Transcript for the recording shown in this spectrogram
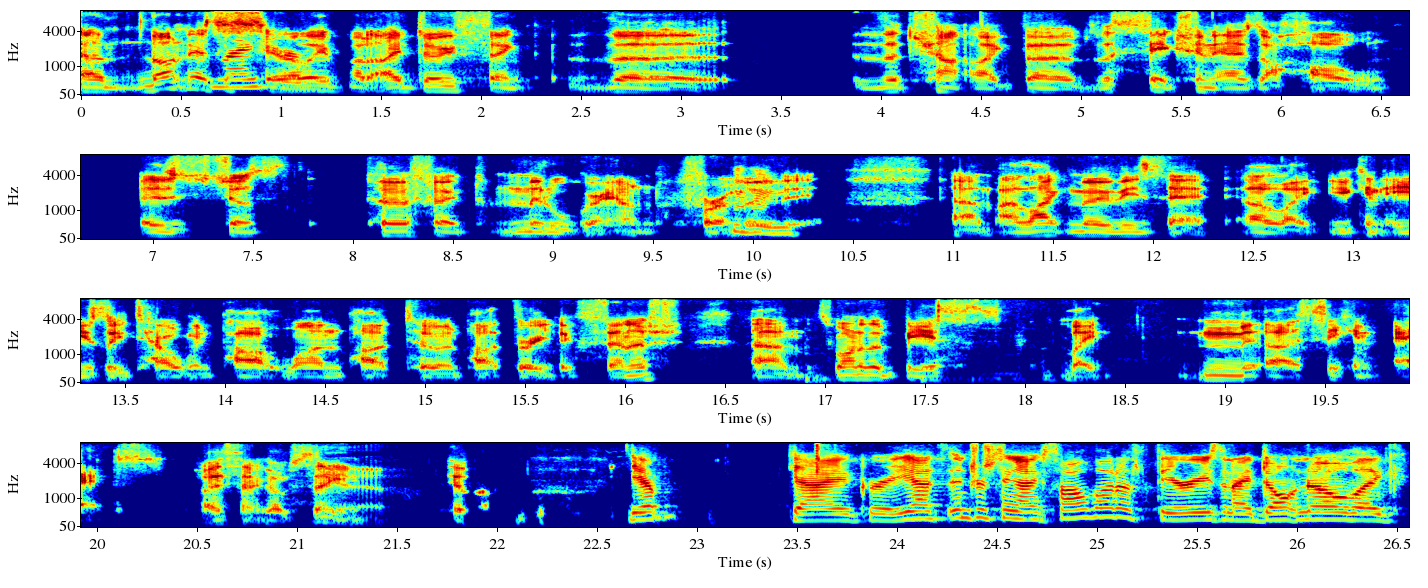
Um, not necessarily, but I do think the the ch- like the the section as a whole is just perfect middle ground for a Mhm. movie. Um, I like movies that are like you can easily tell when part one, part two, and part three to finish. Um, it's one of the best like m- uh, second acts I think I've seen. Yeah. Yep. Yeah, I agree. Yeah, it's interesting. I saw a lot of theories, and I don't know, like,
